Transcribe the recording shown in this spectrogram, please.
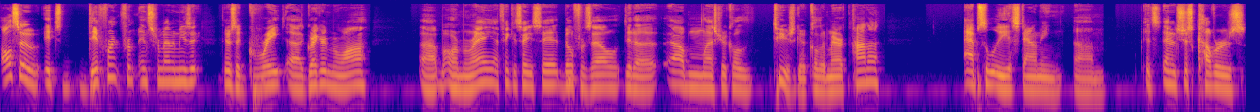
also it's different from instrumental music. There's a great uh, Gregory Morat uh, or Murray, I think is how you say it. Bill Frisell did a album last year called two years ago called Americana. Absolutely astounding. Um, it's and it's just covers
